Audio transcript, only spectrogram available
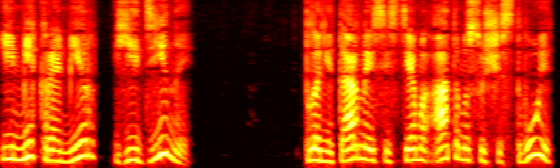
и микромир едины. Планетарная система атома существует.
